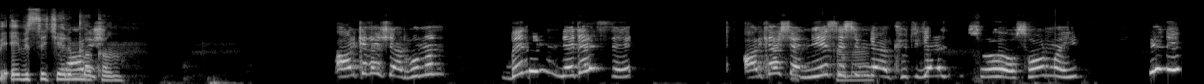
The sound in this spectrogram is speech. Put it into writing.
Bir evi seçelim Yani- bakalım. Arkadaşlar bunun benim nedense arkadaşlar niye sesim gel kötü geldi sor- sormayın. Benim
